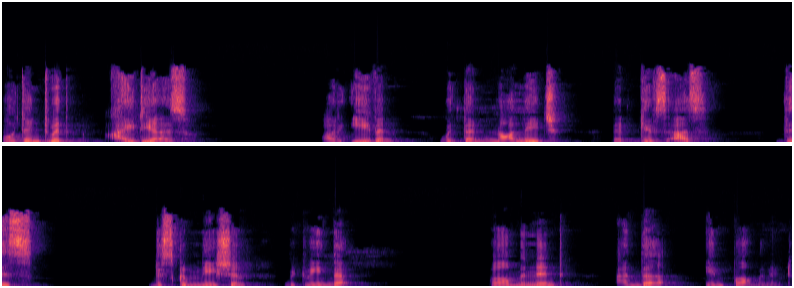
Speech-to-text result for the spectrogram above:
potent with ideas or even with the knowledge that gives us this discrimination between the permanent and the impermanent.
